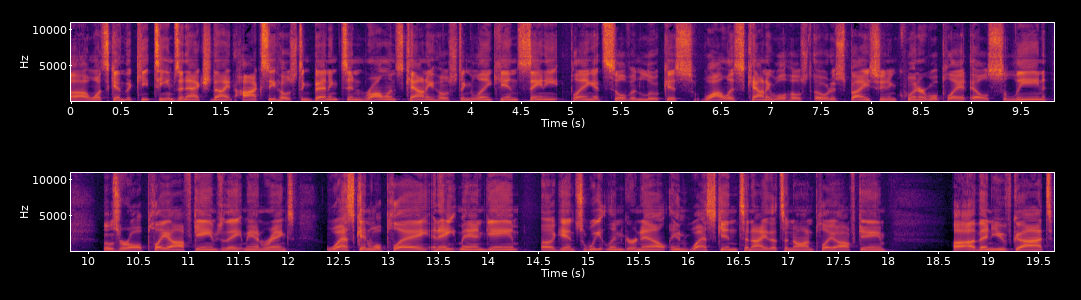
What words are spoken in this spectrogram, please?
Uh, once again, the teams in action tonight Hoxie hosting Bennington, Rawlins County hosting Lincoln, Saney playing at Sylvan Lucas, Wallace County will host Otis Bison, and Quinter will play at Ell-Saline. Those are all playoff games with eight man ranks. Weskan will play an eight man game against Wheatland Grinnell in Weskan tonight. That's a non playoff game. Uh, then you've got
